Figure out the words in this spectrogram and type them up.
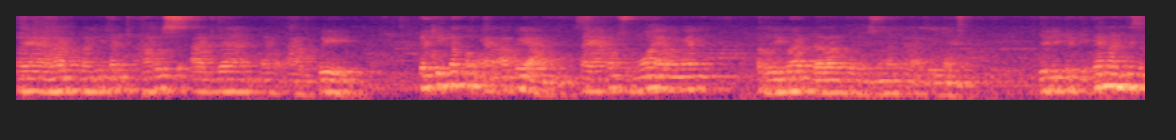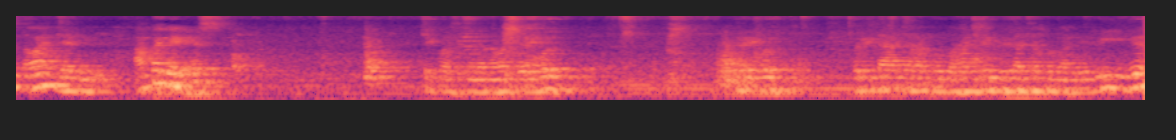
saya harap nanti kan harus ada RAB. Ketika peng RAB saya harap semua elemen terlibat dalam penyusunan RAB-nya. Jadi ketika nanti setelah jadi APBDes, Ciklasi Sunda nomor 2000 2000 berita acara perubahan diri, berita acara perubahan diri, iya.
